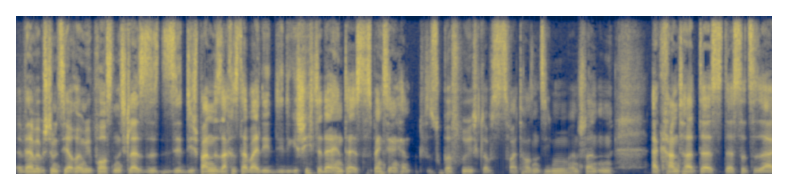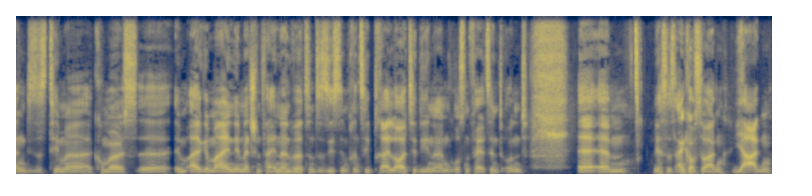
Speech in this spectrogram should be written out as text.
werden wir bestimmt hier auch irgendwie posten. Ich glaube, die spannende Sache ist dabei, die, die, die Geschichte dahinter ist, dass Banksy eigentlich super früh, ich glaube, es ist 2007 entstanden, erkannt hat, dass, dass sozusagen dieses Thema Commerce äh, im Allgemeinen den Menschen verändern wird. Und du siehst im Prinzip drei Leute, die in einem großen Feld sind und äh, ähm, wie heißt das, Einkaufswagen jagen.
